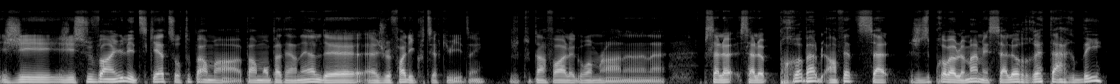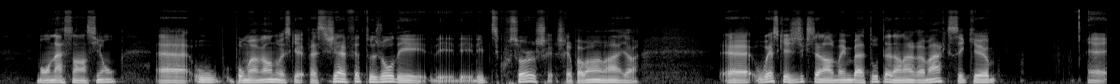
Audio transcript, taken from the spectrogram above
j'ai j'ai souvent eu l'étiquette, surtout par, ma- par mon paternel, de euh, je veux faire des coups de circuit. tu sais. Je veux tout le temps faire le gros run. Puis Ça l'a, ça l'a probable, en fait, ça, je dis probablement, mais ça l'a retardé mon ascension. euh, ou pour me rendre où est-ce que. Parce que si j'avais fait toujours des, des- des- des petits coups sûrs, je serais, je serais probablement ailleurs. Euh, où est-ce que je dis que j'étais dans le même bateau, ta dernière remarque, c'est que euh,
